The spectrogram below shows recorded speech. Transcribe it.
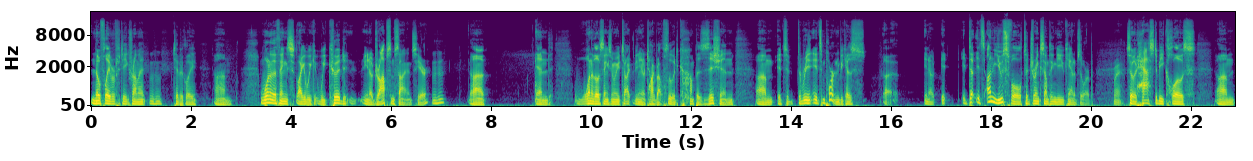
no flavor fatigue from it typically. Um one of the things like we could we could you know drop some science here. Uh and one of those things when we talk you know talk about fluid composition um it's the re- it's important because uh you know it, it it's unuseful to drink something that you can't absorb Right. so it has to be close um,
